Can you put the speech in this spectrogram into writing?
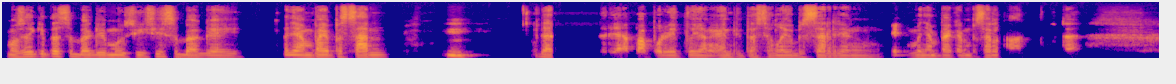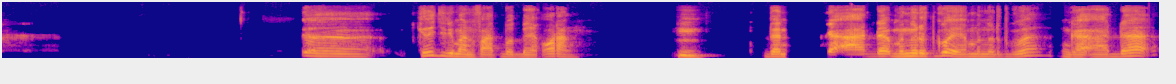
maksudnya kita sebagai musisi sebagai penyampai pesan hmm. dari, dari apa pun itu yang entitas yang lebih besar yang ya. menyampaikan pesan kita uh, kita jadi manfaat buat banyak orang hmm. dan nggak ada menurut gue ya menurut gue nggak ada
